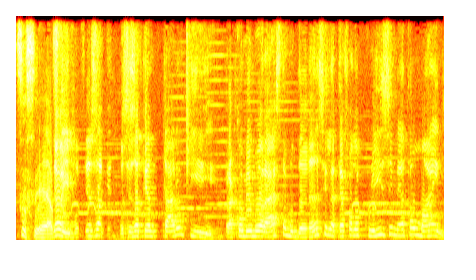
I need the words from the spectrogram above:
Sucesso! Não, e vocês, vocês atentaram que, pra comemorar essa mudança, ele até falou Crazy Metal Mind.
